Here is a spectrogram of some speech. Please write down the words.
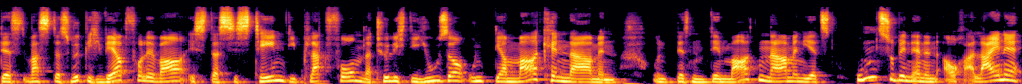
das, was das wirklich Wertvolle war, ist das System, die Plattform, natürlich die User und der Markennamen. Und den Markennamen jetzt umzubenennen, auch alleine,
